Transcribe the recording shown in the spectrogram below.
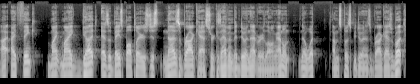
I, I think my my gut as a baseball player is just not as a broadcaster because I haven't been doing that very long. I don't know what I'm supposed to be doing as a broadcaster, but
